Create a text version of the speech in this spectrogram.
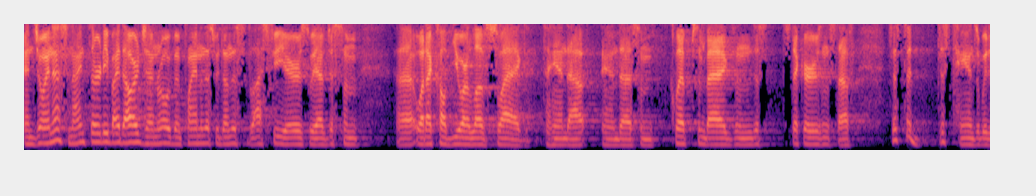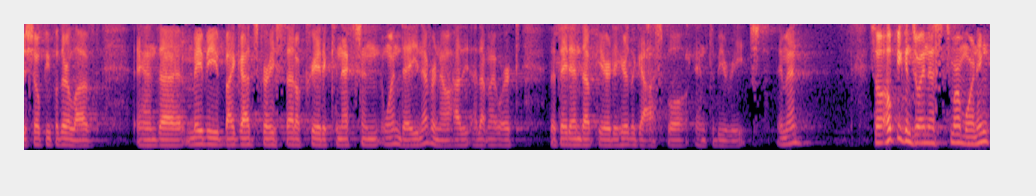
and join us 9.30 by dollar general we've been planning this we've done this the last few years we have just some uh, what i called you are love swag to hand out and uh, some clips and bags and just stickers and stuff just to just tangibly to show people they're loved and uh, maybe by god's grace that'll create a connection one day you never know how, the, how that might work that they'd end up here to hear the gospel and to be reached amen so I hope you can join us tomorrow morning.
